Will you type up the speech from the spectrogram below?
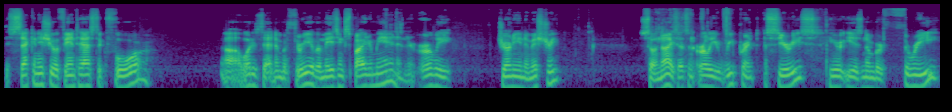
The second issue of Fantastic Four uh, what is that, number three of Amazing Spider-Man and an early Journey into Mystery. So nice, that's an early reprint series. Here is number three.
